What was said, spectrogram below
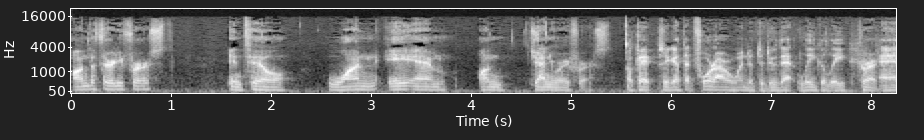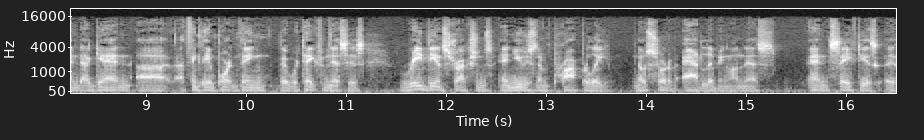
on the 31st until 1 a.m. on January 1st. Okay, so you got that four-hour window to do that legally. Correct. And again, uh, I think the important thing that we take from this is read the instructions and use them properly. No sort of ad-libbing on this. And safety is, is,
